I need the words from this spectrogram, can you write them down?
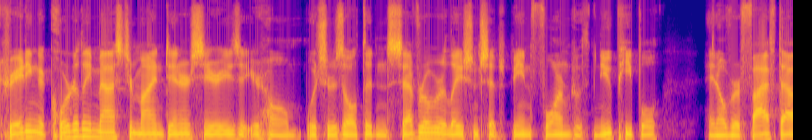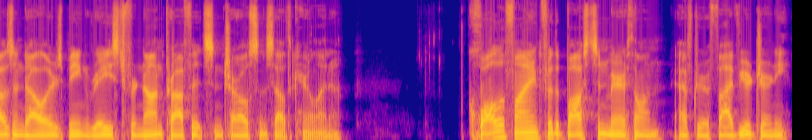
creating a quarterly mastermind dinner series at your home, which resulted in several relationships being formed with new people and over $5,000 being raised for nonprofits in Charleston, South Carolina. Qualifying for the Boston Marathon after a five year journey.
